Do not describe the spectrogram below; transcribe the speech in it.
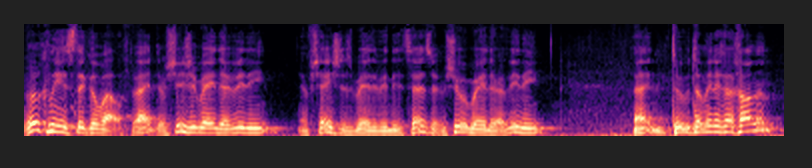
Ruchni to go wealth, right? Rav Shisha Breder Avidi, Rav Sheshes Breder Avidi, it says, Rav Shua Breder Avidi, right? Two Tamini Chachamim.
